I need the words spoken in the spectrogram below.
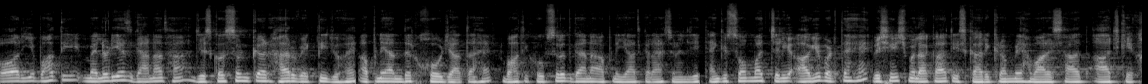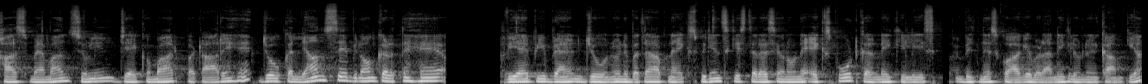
और ये बहुत ही मेलोडियस गाना था, जिसको सुनकर हर व्यक्ति जो है अपने अंदर खो जाता है। बहुत ही खूबसूरत गाना आपने याद कराया Sunil ji. Thank you so much चलिए आगे बढ़ते हैं। विशेष मुलाकात इस कार्यक्रम में हमारे साथ आज के खास मेहमान सुनील जय कुमार पटारे हैं, जो कल्याण से बिलोंग करते हैं वीआईपी ब्रांड जो उन्होंने बताया, अपना एक्सपीरियंस किस तरह से उन्होंने एक्सपोर्ट करने के लिए इस बिज़नेस को आगे बढ़ाने के लिए उन्होंने काम किया।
